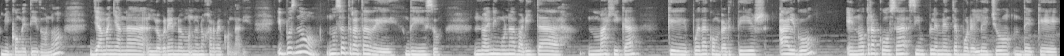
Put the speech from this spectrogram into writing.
mi cometido, ¿no? Ya mañana logré no, enojarme con nadie. Y pues no, no se trata de, de eso. No hay ninguna varita mágica que pueda convertir algo en otra cosa simplemente por el hecho de que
